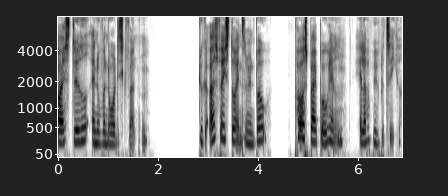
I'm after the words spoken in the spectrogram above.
og er støttet af Nova Nordisk Fonden. Du kan også få historien som en bog. på Spørg boghandlen eller på biblioteket.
